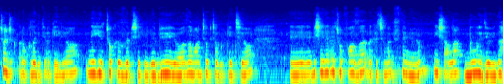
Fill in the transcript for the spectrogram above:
Çocuklar okula gidiyor, geliyor. Nehir çok hızlı bir şekilde büyüyor. Zaman çok çabuk geçiyor. Ee, bir şeyleri çok fazla da kaçırmak istemiyorum. İnşallah bu videoyu da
